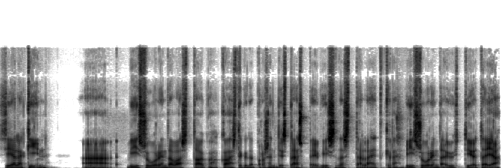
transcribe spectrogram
sielläkin, ää, viisi suurinta vastaa 20 prosentista SP500 tällä hetkellä, viisi suurinta yhtiötä ja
